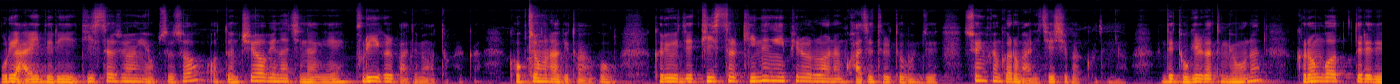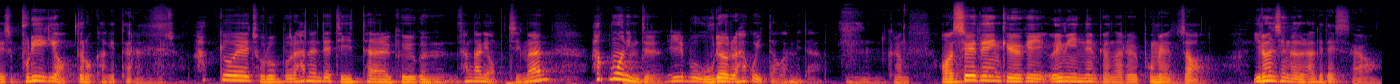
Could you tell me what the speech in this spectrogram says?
우리 아이들이 디지털 소양이 없어서 어떤 취업이나 진학에 불이익을 받으면 어떡할까 걱정을 하기도 하고 그리고 이제 디지털 기능이 필요로 하는 과제들도 이제 수행 평가로 많이 제시받거든요. 근데 독일 같은 경우는 그런 것들에 대해서 불이익이 없도록 하겠다라는 거죠. 학교에 졸업을 하는데 디지털 교육은 상관이 없지만 학부모님들 일부 우려를 하고 있다고 합니다. 음, 그럼 어, 스웨덴 교육의 의미 있는 변화를 보면서 이런 생각을 하게 됐어요.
